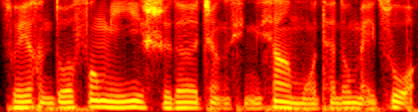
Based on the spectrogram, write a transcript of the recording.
所以很多风靡一时的整形项目他都没做，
